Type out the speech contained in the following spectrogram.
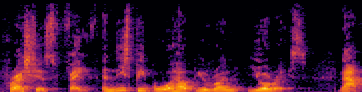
precious faith. And these people will help you run your race. Now,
